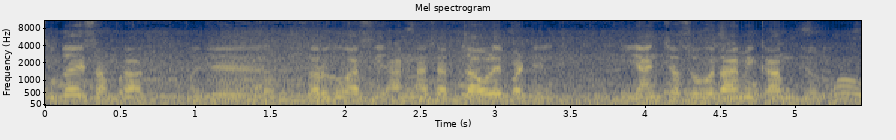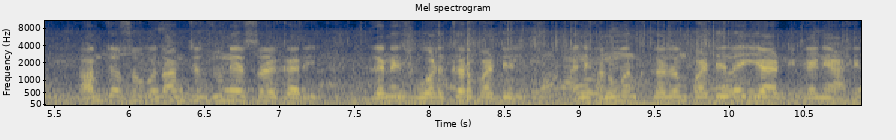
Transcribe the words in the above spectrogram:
हृदय सम्राट म्हणजे स्वर्गवासी अण्णासाहेब जावळे पाटील. यांच्यासोबत आम्ही काम केलो आमच्यासोबत आमचे जुने सहकारी गणेश वडकर पाटील आणि हनुमंत कदम पाटीलही या ठिकाणी आहेत.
